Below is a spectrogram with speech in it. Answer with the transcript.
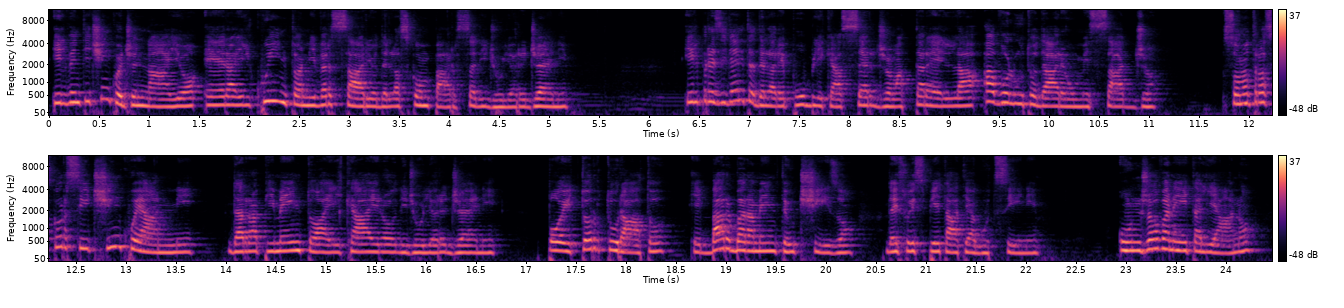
Il 25 gennaio era il quinto anniversario della scomparsa di Giulio Regeni. Il Presidente della Repubblica Sergio Mattarella ha voluto dare un messaggio. Sono trascorsi cinque anni dal rapimento a El Cairo di Giulio Regeni, poi torturato e barbaramente ucciso dai suoi spietati aguzzini. Un giovane italiano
